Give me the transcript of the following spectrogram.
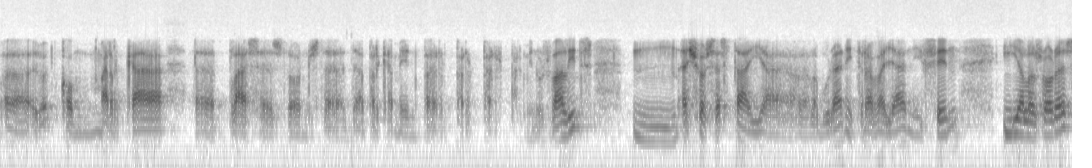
eh, com marcar eh, places doncs, d'aparcament per, per, per, per minusvàlids, Mm, això s'està ja elaborant i treballant i fent, i aleshores,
